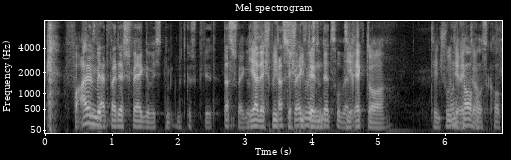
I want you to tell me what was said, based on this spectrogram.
Vor allem Also er mit hat bei der Schwergewicht mit, mitgespielt. Das Schwergewicht. ja, der spielt, das der spielt Schwergewicht den und der Zuwärts. Direktor, den Und Schuldirektor. Kaufhauskopf.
